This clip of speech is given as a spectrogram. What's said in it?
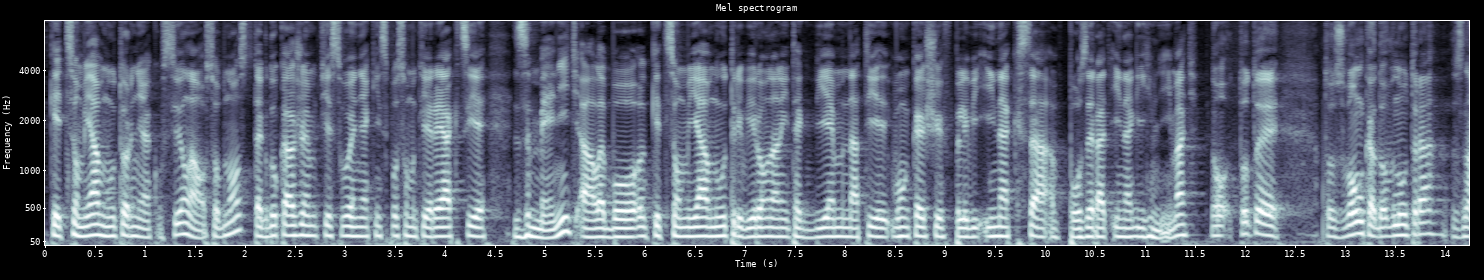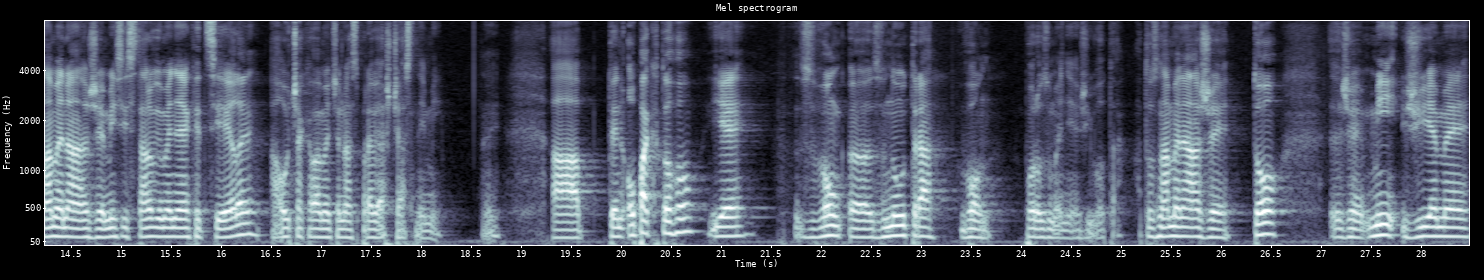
keď som ja vnútorne ako silná osobnosť, tak dokážem tie svoje nejakým spôsobom tie reakcie zmeniť, alebo keď som ja vnútri vyrovnaný, tak viem na tie vonkajšie vplyvy inak sa pozerať, inak ich vnímať? No toto je to zvonka dovnútra, znamená, že my si stanovíme nejaké ciele a očakávame, čo nás spravia šťastnými. A ten opak toho je zvon, e, zvnútra von, porozumenie života. A to znamená, že to, že my žijeme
